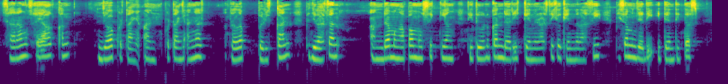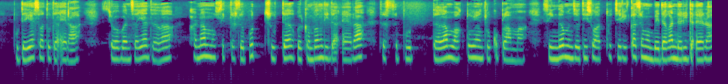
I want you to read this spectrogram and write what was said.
Sekarang saya akan menjawab pertanyaan. Pertanyaannya adalah berikan penjelasan Anda mengapa musik yang diturunkan dari generasi ke generasi bisa menjadi identitas budaya suatu daerah. Jawaban saya adalah karena musik tersebut sudah berkembang di daerah tersebut dalam waktu yang cukup lama, sehingga menjadi suatu ciri khas yang membedakan dari daerah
